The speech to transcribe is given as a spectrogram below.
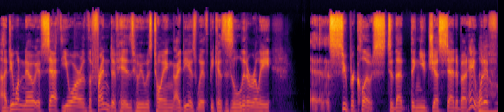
I do want to know if Seth, you are the friend of his who he was toying ideas with, because this is literally uh, super close to that thing you just said about, hey, what if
